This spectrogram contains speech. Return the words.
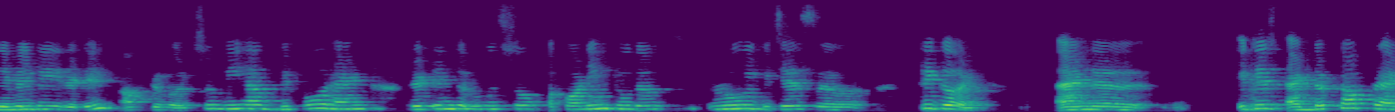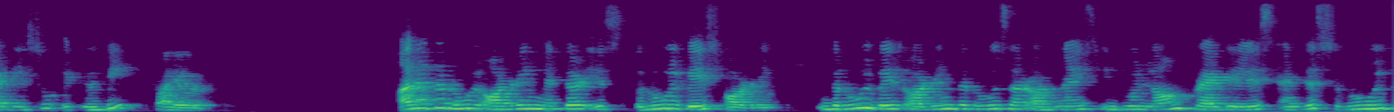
they will be written afterwards. So we have beforehand written the rules. So according to the rule which is uh, triggered and uh, it is at the top priority, so it will be fired. Another rule ordering method is rule-based ordering. In the rule-based ordering, the rules are organized into a long priority list and this rule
